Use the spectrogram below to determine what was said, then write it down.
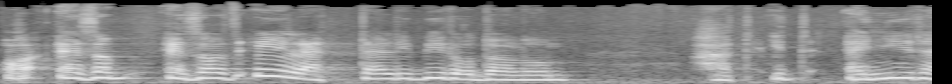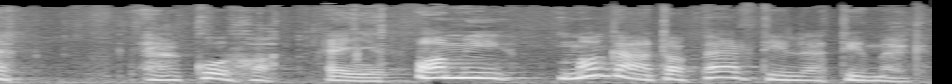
a, ez, a, ez az életteli birodalom, hát itt ennyire elkorhat. Ennyire. Ami magát a pert illeti meg,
